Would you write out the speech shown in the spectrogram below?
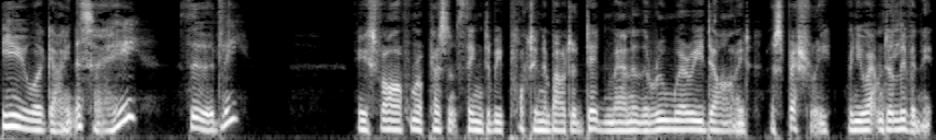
"You were going to say, thirdly?" It's far from a pleasant thing to be plotting about a dead man in the room where he died, especially when you happen to live in it.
